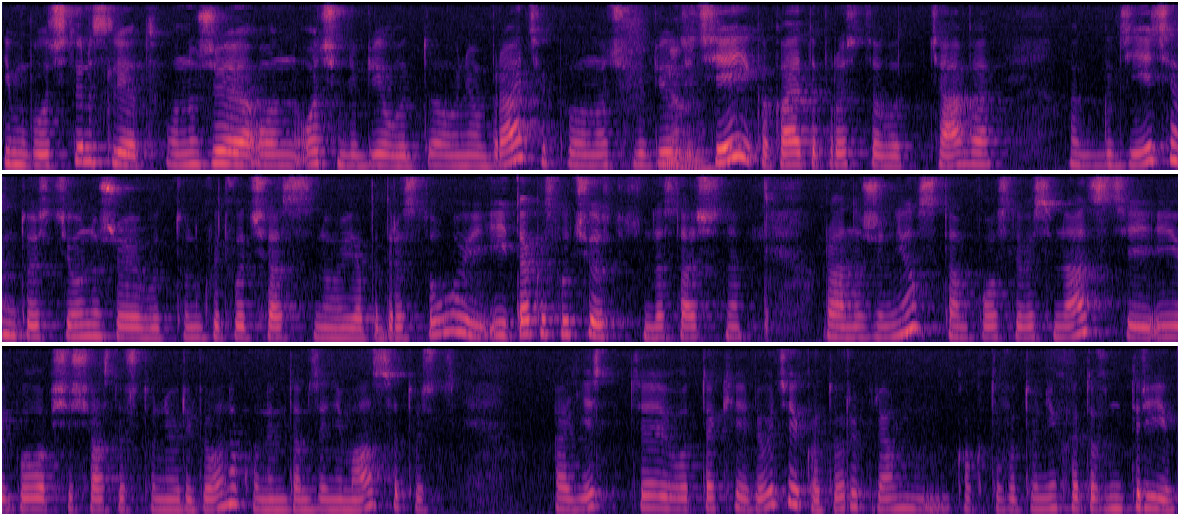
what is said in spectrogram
ему было 14 лет, он уже, он очень любил, вот у него братик, он очень любил mm-hmm. детей, какая-то просто вот тяга к детям, то есть он уже, вот он говорит, вот сейчас, ну, я подрасту, и, и так и случилось, то есть он достаточно рано женился, там, после 18, и был вообще счастлив, что у него ребенок, он им там занимался, то есть, а есть э, вот такие люди, которые прям как-то вот у них это внутри,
